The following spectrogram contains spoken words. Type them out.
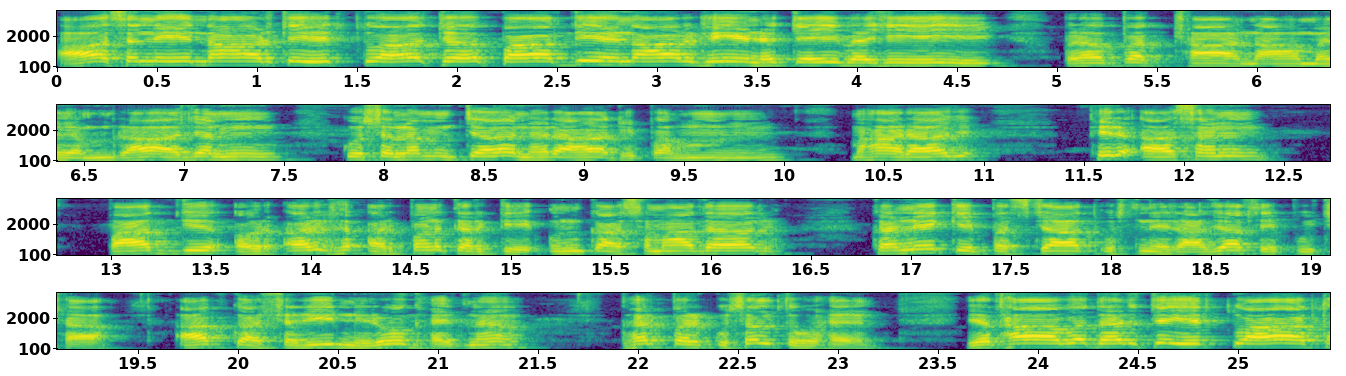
आसने नार्चय्वा च पाद्य नार्घेण चैवही प्रपक्षा नामयम राजन कुशलम च नराधिपम। महाराज, फिर आसन, पाद्य और अर्घ अर्पण करके उनका समाधान करने के पश्चात उसने राजा से पूछा, आपका शरीर निरोग है न? घर पर कुशल तो है। यथावदर्चय्वाथ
